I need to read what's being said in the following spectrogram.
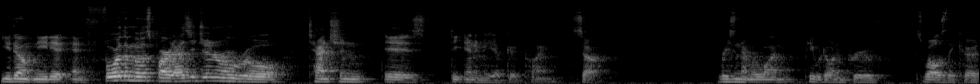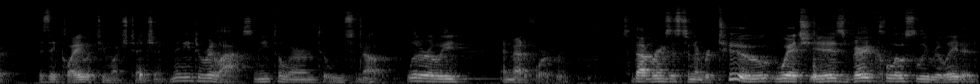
you don't need it. And for the most part, as a general rule, tension is the enemy of good playing. So, reason number one people don't improve as well as they could is they play with too much tension. They need to relax, they need to learn to loosen up, literally and metaphorically. So, that brings us to number two, which is very closely related.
